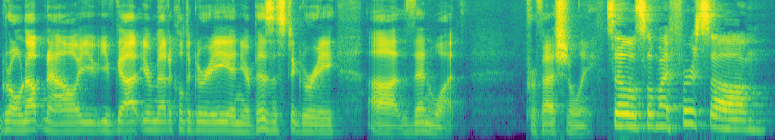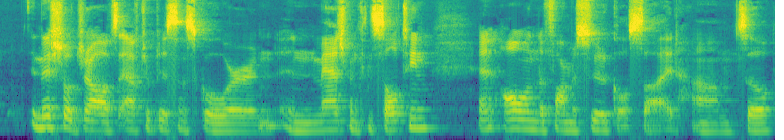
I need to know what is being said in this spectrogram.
grown up now, you, have got your medical degree and your business degree. Uh, then what, professionally? So, so my first um, initial jobs after business school were in, in, management consulting, and all on the pharmaceutical side. Um, so,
